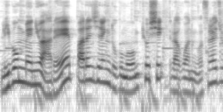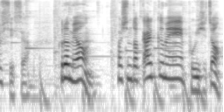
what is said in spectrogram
리본 메뉴 아래에 빠른 실행 도구 모음 표시라고 하는 것을 해줄 수 있어요. 그러면 훨씬 더 깔끔해 보이시죠?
